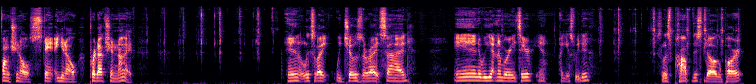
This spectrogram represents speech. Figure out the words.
functional, you know, production knife. And it looks like we chose the right side. And we got number eights here? Yeah, I guess we do. So let's pop this dog apart.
